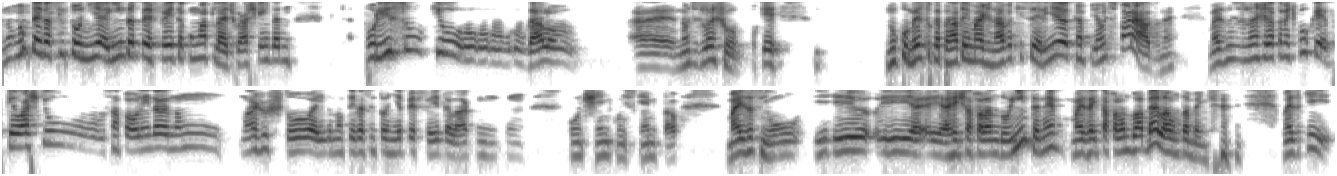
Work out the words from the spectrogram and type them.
não teve a sintonia ainda perfeita com o Atlético. Eu acho que ainda por isso que o, o, o Galo é, não deslanchou, porque no começo do campeonato eu imaginava que seria campeão disparado, né? Mas não deslancha exatamente por quê? Porque eu acho que o São Paulo ainda não, não ajustou, ainda não teve a sintonia perfeita lá com, com, com o time, com o esquema e tal. Mas assim, o, e, e, a gente tá falando do Inter, né? Mas a gente tá falando do Abelão também. Mas que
